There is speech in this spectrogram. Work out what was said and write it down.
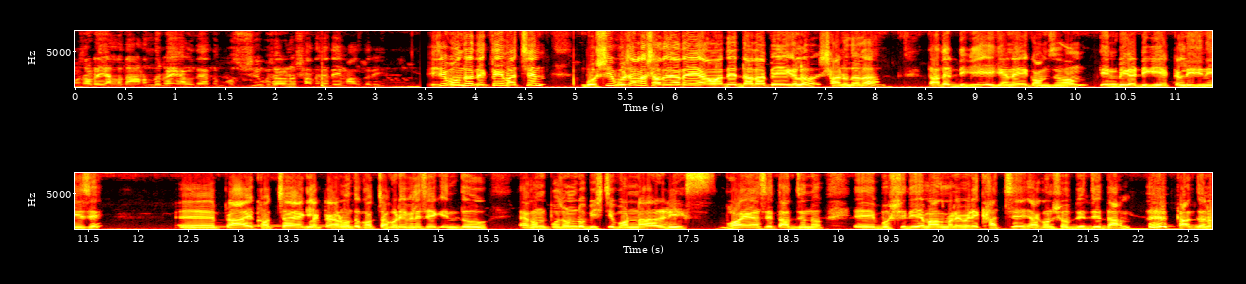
মজাটাই আলাদা আনন্দটাই আলাদা। এত বসি বোঝানোর সাথে সাথেই মাছ ধরে। এই যে বন্ধুরা দেখতেই পাচ্ছেন বসি বোঝানোর সাথে সাথে আমাদের দাদা পেয়ে গেল শানু দাদা। তাদের ডিগি এখানে কমসে কম তিন বিঘা ডিগি একটা লিজ নিয়েছে। প্রায় খরচা এক লাখ টাকার মতো খরচা করে ফেলেছে, কিন্তু এখন প্রচণ্ড বৃষ্টি, বন্যা রিক্স ভয় আছে, তার জন্য এই বসি দিয়ে মাছ মেরে মেরে খাচ্ছে। এখন সবজির যে দাম, তার জন্য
